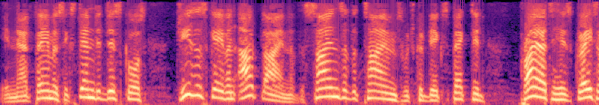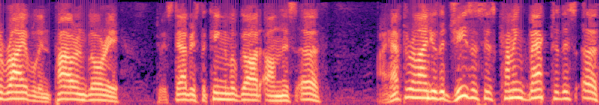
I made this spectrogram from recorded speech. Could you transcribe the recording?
In that famous extended discourse, Jesus gave an outline of the signs of the times which could be expected prior to his great arrival in power and glory to establish the kingdom of God on this earth. I have to remind you that Jesus is coming back to this earth,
